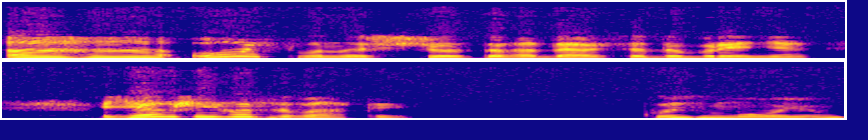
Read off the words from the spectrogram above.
Ага, ось воно що, здогадався Добриня. Як же його звати? Кузьмою.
